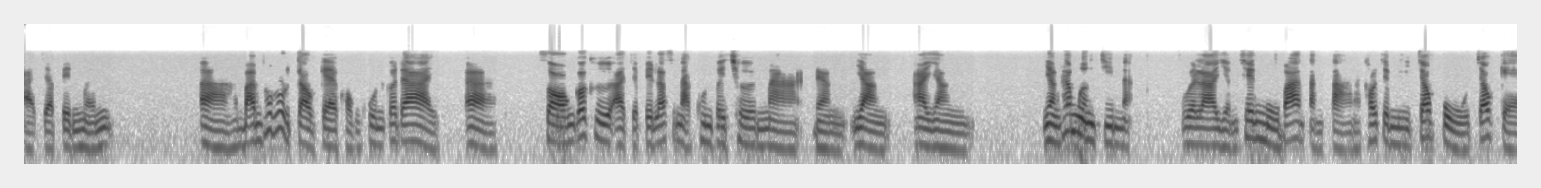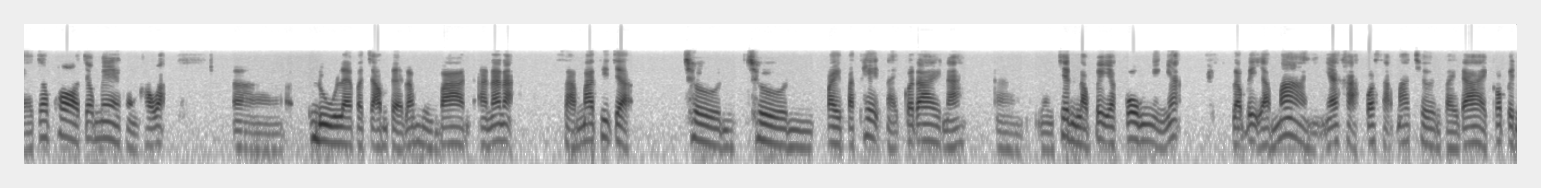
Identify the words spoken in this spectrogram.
อาจจะเป็นเหมือน อ่าบรรพบุรุษเก่าแก่ของคุณก็ได้ อ่าสองก็คืออาจจะเป็นลักษณะคุณไปเชิญมาอย่างอย่างอ่าอย่าง อย่างถ้าเมืองจีนน่ะเวลาอย่างเช่นหมู่บ้านต่างๆนะเขาจะมีเจ้าปู่เจ้าแก่เจ้าพ่อเจ้าแม่ของเขาอะอ่าดูแลประจำแต่ละหมู่บ้าน อันนั้นอะสามารถที่จะเชิญเชิญไปประเทศไหนก็ได้นะอ่าอย่างเช่นเราไปอากงอย่างเงี้ย ราไปอาม่าอย่างเงี้ยค่ะ ก็สามารถเชิญไปได้ ก็เป็น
